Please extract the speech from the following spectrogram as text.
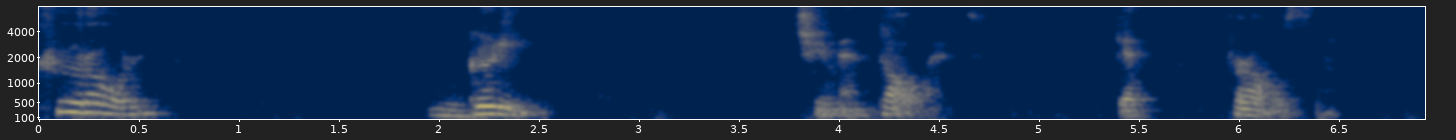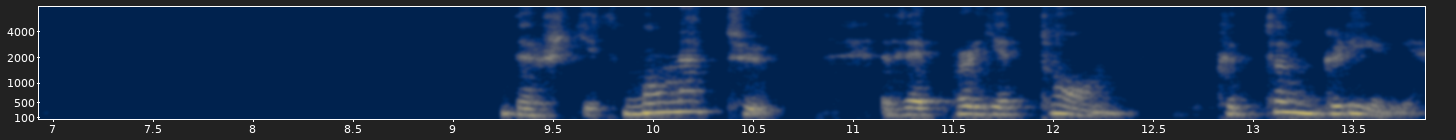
ky rol ngrin, çimentohet, get frozen. dhe është gjithmonë aty dhe përjeton këtë ngrirje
